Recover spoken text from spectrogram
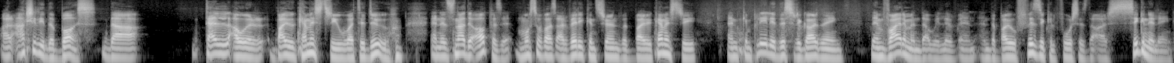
are actually the boss that tell our biochemistry what to do. And it's not the opposite. Most of us are very concerned with biochemistry and completely disregarding the environment that we live in and the biophysical forces that are signaling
